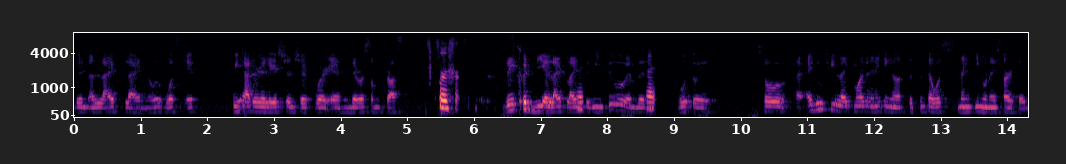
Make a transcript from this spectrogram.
been a lifeline was if we had a relationship wherein there was some trust. For sure they could be a lifeline to me too, and then both ways. So I, I, do feel like more than anything else that since I was 19 when I started,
